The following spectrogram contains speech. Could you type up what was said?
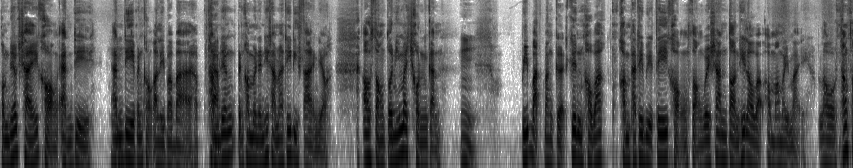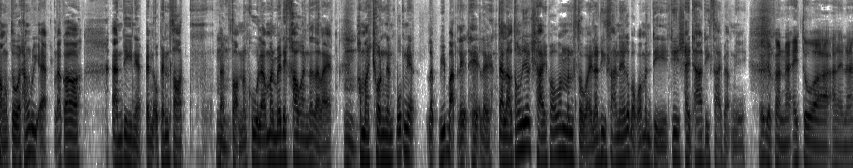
ผมเลือกใช้ของ Andy Andy เป็นของ Alibaba ครับครับทำเรื่องเป็น component ที่ทำหน้าที่ดีไซน์อย่างเดียว เอาสองตัวนี้มาชนกันอืม วิบัติบังเกิดขึ้น เพราะว่า compatibility ของ2เวอร์ชันตอนที่เราแบบเอามาใหม่ ๆ เราทั้งสองตัวทั้ง React แล้วก็ Andy เนี่ยเป็น open source แพลตฟอร์มทั้งคู่แล้วมันไม่ได้เข้ากันตั้งแต่แรกอืมพอมาชนกันปุ๊บเนี่ยวิบัติเละเทะเลย แต่เราต้องเลือกใช้เพราะว่ามันสวยแล้วดีไซเนอร์ก็บอกว่ามันดีที่ใช้ท่าดีไซน์แบบนี้เฮ้ยเดี๋ยวก่อนนะไอตัวอะไรนะ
